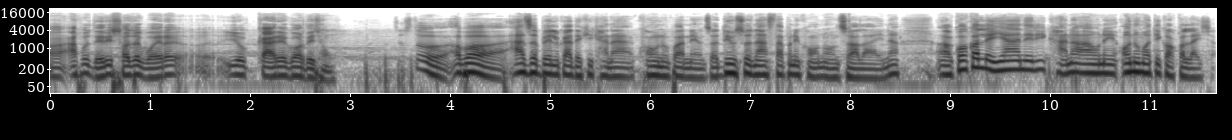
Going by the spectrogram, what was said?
आफू धेरै सजग भएर यो कार्य गर्दैछौँ। जस्तो अब आज बेलुकादेखि खाना खुवाउनु पर्ने हुन्छ दिउँसो नास्ता पनि खुवाउनुहुन्छ होला होइन। ककलले यहाँनिर खाना आउने अनुमति ककललाई छ?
